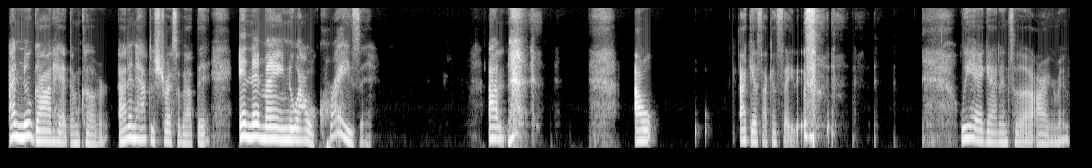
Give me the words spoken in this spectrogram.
I knew God had them covered. I didn't have to stress about that. And that man knew I was crazy. I I I guess I can say this. we had got into an argument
